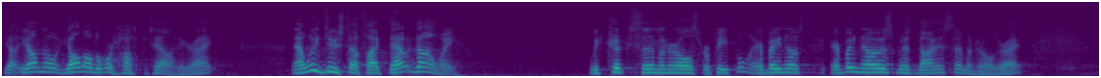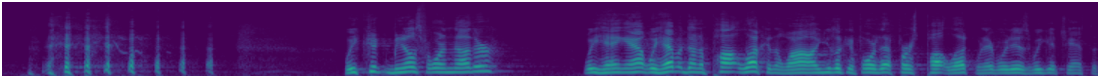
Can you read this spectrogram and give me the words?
Y'all, know, y'all know the word hospitality, right? Now we do stuff like that, don't we? We cook cinnamon rolls for people. Everybody knows, everybody knows Miss Donnie's cinnamon rolls, right? we cook meals for one another. We hang out. We haven't done a potluck in a while. Are you looking forward to that first potluck whenever it is we get a chance to,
